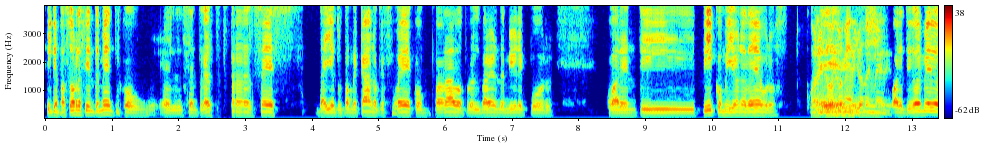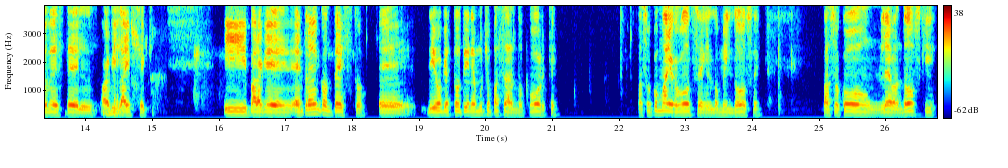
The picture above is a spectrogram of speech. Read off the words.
y que pasó recientemente con el central francés Dayot Upamecano, que fue comparado por el Bayern de Múnich por cuarenta y pico millones de euros. 42 eh, millones y medio. 42 y medio desde el RB Leipzig. Y para que entre en contexto, eh, digo que esto tiene mucho pasando porque pasó con Mario Götze en el 2012, pasó con Lewandowski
